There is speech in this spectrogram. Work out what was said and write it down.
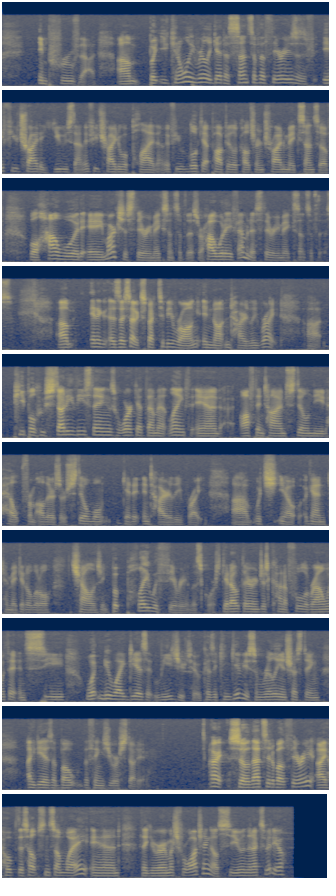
improve that. Um, but you can only really get a sense of the theories if, if you try to use them, if you try to apply them, if you look at popular culture and try to make sense of, well, how would a Marxist theory make sense of this, or how would a feminist theory make sense of this? Um, and as I said, expect to be wrong and not entirely right. Uh, people who study these things work at them at length and oftentimes still need help from others or still won't get it entirely right, uh, which, you know, again, can make it a little challenging. But play with theory in this course. Get out there and just kind of fool around with it and see what new ideas it leads you to, because it can give you some really interesting ideas about the things you are studying. Alright, so that's it about theory. I hope this helps in some way, and thank you very much for watching. I'll see you in the next video.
